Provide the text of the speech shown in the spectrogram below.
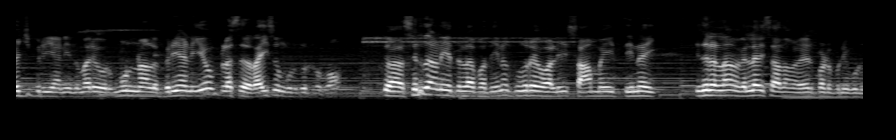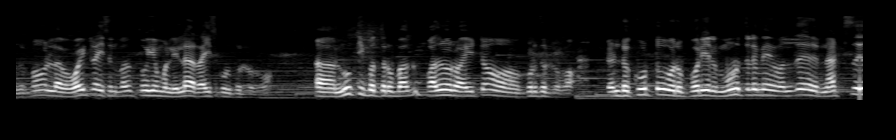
வெஜ் பிரியாணி இந்த மாதிரி ஒரு மூணு நாலு பிரியாணியும் ப்ளஸ் ரைஸும் கொடுத்துட்ருக்கோம் சிறுதானியத்தில் பார்த்தீங்கன்னா குதிரைவாளி சாமை திணை இதிலெல்லாம் வெள்ளை சாதம் ஏற்பாடு பண்ணி கொடுத்துருப்போம். இல்லை ஒயிட் ரைஸ்னு பார்த்து தூயமல்லியில் ரைஸ் கொடுத்துட்ருக்கோம். நூற்றி பத்து ரூபாய்க்கு பதினோரு ஐட்டம் கொடுத்துட்ருக்கோம். ரெண்டு கூட்டு ஒரு பொரியல் மூணுத்துலேயுமே வந்து நட்ஸு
